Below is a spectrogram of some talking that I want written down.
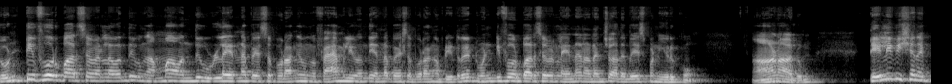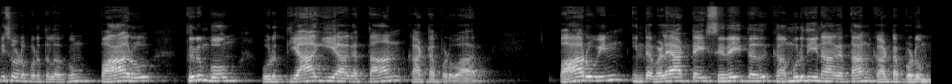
டுவெண்ட்டி ஃபோர் பார் செவனில் வந்து இவங்க அம்மா வந்து உள்ள என்ன பேச போகிறாங்க இவங்க ஃபேமிலி வந்து என்ன பேச போகிறாங்க அப்படின்றது டுவெண்ட்டி ஃபோர் பார் செவனில் என்ன நடந்துச்சோ அதை பேஸ் பண்ணி இருக்கும். ஆனாலும் டெலிவிஷன் எபிசோட பொறுத்தளவுக்கும் பாரு திரும்பவும் ஒரு தியாகியாகத்தான் காட்டப்படுவார். பாருவின் இந்த விளையாட்டை சிதைத்தது கமுருதீனாகத்தான் காட்டப்படும்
